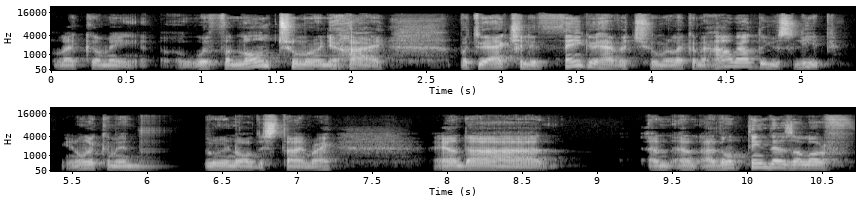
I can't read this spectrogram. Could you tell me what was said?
like I mean, with a non-tumor in your eye, but you actually think you have a tumor. Like I mean, how well do you sleep? You know, like I mean, during all this time, right? And uh, and and I don't think there's a lot of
